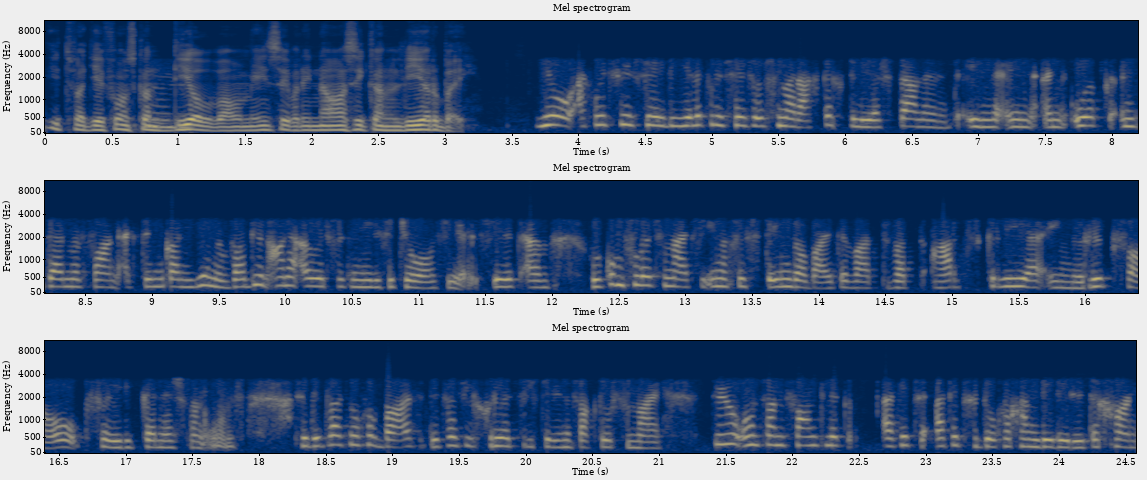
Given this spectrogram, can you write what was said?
iets wat jy vir ons kan mm. deel waar mense wat die nasie kan leer by? Ja, ek moet vir sê die hele proses was maar regtig teleurstellend en en en ook in terme van ek dink aan jy nou wat doen ander ouers wat in hierdie situasie is. Jy weet, ehm um, hoekom voel dit vir my ek is enige stem daar buite wat wat hard skree en roep vir hulp vir hierdie kinders van ons. So dit was nogal baie dit was die groot frustrerende faktor vir my. Toe ons aanvanklik ek het ek het gedog gaan deur die roete gaan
